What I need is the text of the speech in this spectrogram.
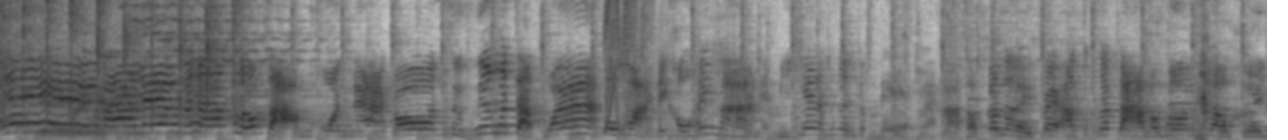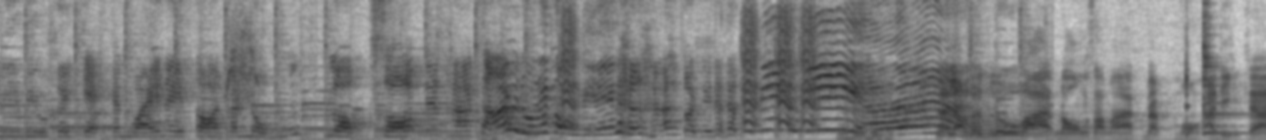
เย้ สืบเนื่องมาจากว่าตัวหมายที่เขาให้มาเนี่ยมีแค่น้ำเงินกับแดงนะคะซอฟก็เลยไปเอาตุ๊กตามาเพิ่มที่เราเคยรีวิวเคยแกะกันไว้ในตอนขนมหลอกซอฟนะคะสามารถไปดูได้ตรงนี้นะคะกดอยู่แถวๆนี่นี่เออ แล้วเราเพิ่งรู้ว่าน้องสามารถแบบมองอดีตได้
